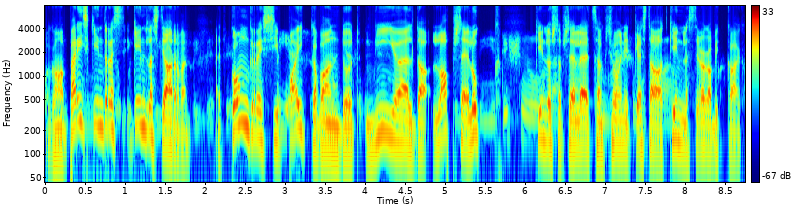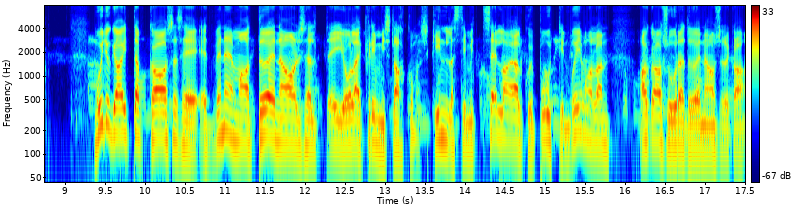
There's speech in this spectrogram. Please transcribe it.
aga ma päris kindlasti, kindlasti arvan, et kongressi paika pandud nii-öelda lapselukk kindlustab selle, et sanktsioonid kestavad kindlasti väga pikka aega. muidugi aitab kaasa see, et Venemaa tõenäoliselt ei ole Krimmist lahkumas, kindlasti mitte sel ajal, kui Putin võimul on, aga suure tõenäosusega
